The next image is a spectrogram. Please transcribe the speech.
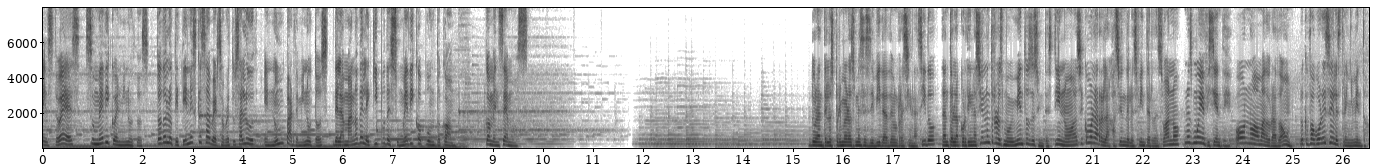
Esto es Su Médico en Minutos, todo lo que tienes que saber sobre tu salud en un par de minutos de la mano del equipo de sumedico.com. Comencemos. Durante los primeros meses de vida de un recién nacido, tanto la coordinación entre los movimientos de su intestino, así como la relajación del esfínter de su ano, no es muy eficiente o no ha madurado aún, lo que favorece el estreñimiento.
